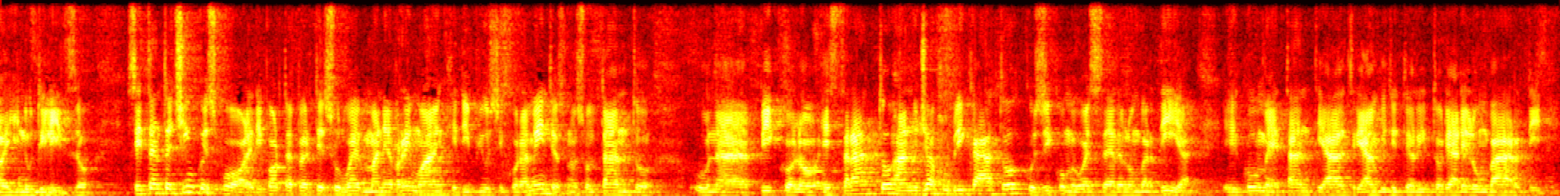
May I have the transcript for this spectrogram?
in utilizzo. 75 scuole di porte aperte sul web, ma ne avremo anche di più sicuramente, sono soltanto un eh, piccolo estratto, hanno già pubblicato, così come USR Lombardia e come tanti altri ambiti territoriali lombardi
